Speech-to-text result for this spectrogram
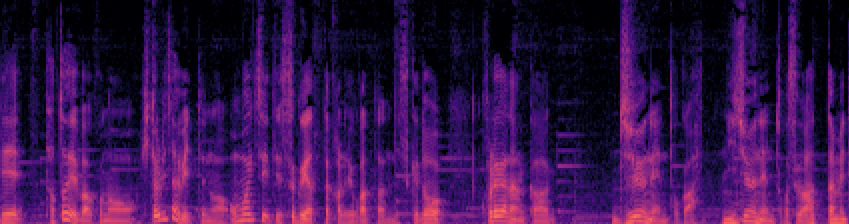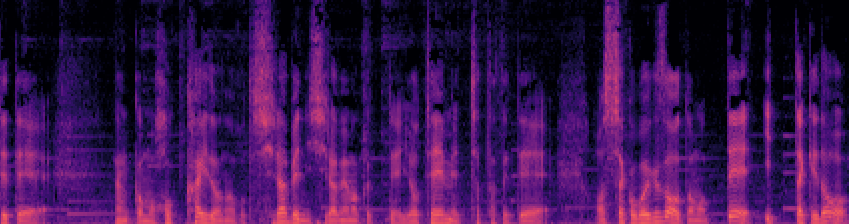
で例えばこの一人旅っていうのは思いついてすぐやったからよかったんですけどこれがなんか10年とか20年とかすごい温めててなんかもう北海道のこと調べに調べまくって予定めっちゃ立てておっしゃここ行くぞと思って行ったけど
